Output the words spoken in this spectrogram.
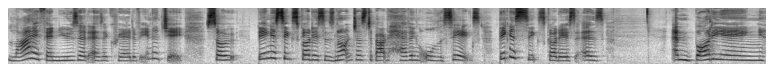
life and use it as a creative energy. So, being a sex goddess is not just about having all the sex, being a sex goddess is embodying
